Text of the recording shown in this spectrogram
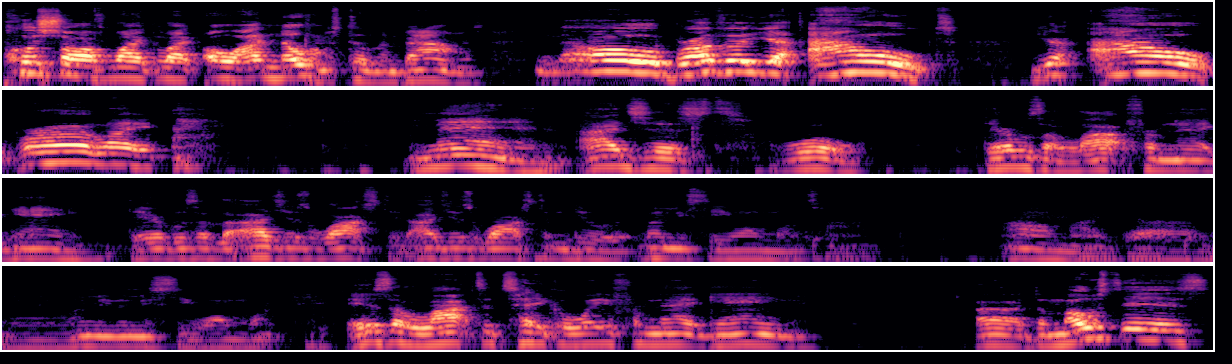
push off, like, like, oh, I know I'm still in bounds. No, brother, you're out. You're out, bro. Like, man, I just, whoa. There was a lot from that game. There was a lot. I just watched it. I just watched him do it. Let me see one more time. Oh my god, man. Let me let me see one more. It's a lot to take away from that game. Uh, the most is,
